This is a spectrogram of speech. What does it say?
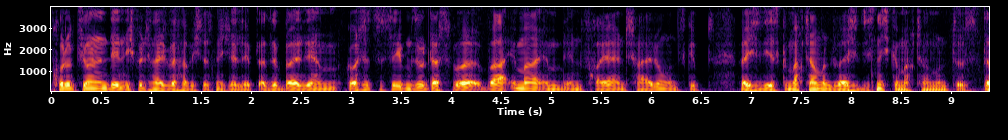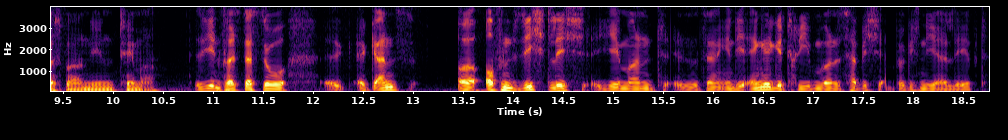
Produktionen, in denen ich beteiligt war, habe ich das nicht erlebt. Also bei dem Goschitz ist es eben so, das war, war immer in, in, freier Entscheidung und es gibt welche, die es gemacht haben und welche, die es nicht gemacht haben und das, das war nie ein Thema. Jedenfalls, dass so äh, ganz äh, offensichtlich jemand sozusagen in die Enge getrieben wird. Das habe ich wirklich nie erlebt.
